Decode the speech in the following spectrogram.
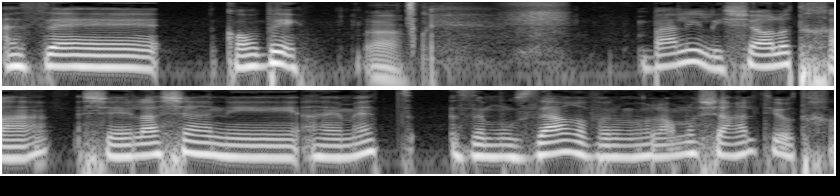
אז אה, קובי, אה, בא לי לשאול אותך שאלה שאני, האמת, זה מוזר, אבל מעולם לא שאלתי אותך.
